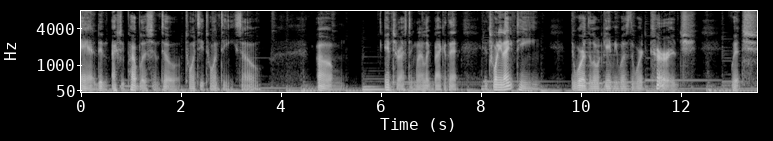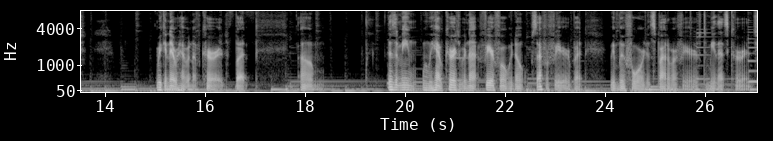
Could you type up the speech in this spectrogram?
and didn't actually publish until 2020. So, um, interesting when I look back at that. In 2019, the word the Lord gave me was the word courage, which we can never have enough courage, but um, doesn't mean when we have courage we're not fearful, we don't suffer fear, but we move forward in spite of our fears. To me, that's courage.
